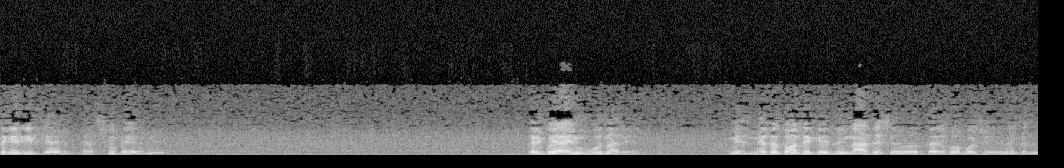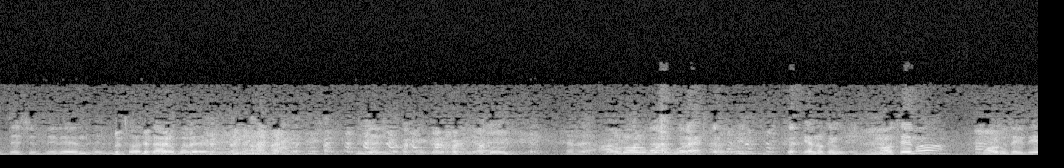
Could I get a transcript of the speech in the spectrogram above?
તો કઈ રીત શોભે તારી કોઈ આઈને ઉભું ના રહે. મેં મેં તો ત્યાંથી કહી દીધું ના જશો તારે ખબર છે નહીં કદાચ જશો તે રે છ તારો મળે. આવડું આવડું બોલે બોલાય એનો કઈ ગુનો છે એનો? મોડું થયું તે?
